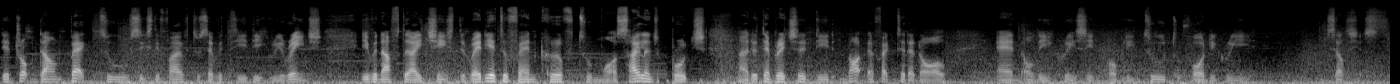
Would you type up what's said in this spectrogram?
they dropped down back to 65 to 70 degree range. Even after I changed the radiator fan curve to more silent approach, uh, the temperature did not affect it at all and only increased in probably 2 to 4 degree Celsius.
